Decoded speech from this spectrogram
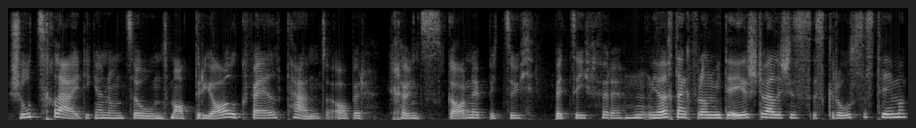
Schutzkleidungen und so und Material gefehlt haben, aber ich könnte es gar nicht beziffern. Mhm. Ja, ich denke vor allem in der ersten Welle war es ein grosses Thema.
